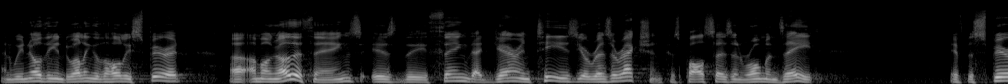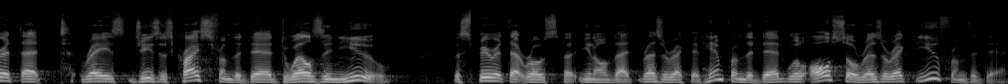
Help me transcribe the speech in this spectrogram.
and we know the indwelling of the Holy Spirit, uh, among other things, is the thing that guarantees your resurrection, because Paul says in Romans 8, if the Spirit that raised Jesus Christ from the dead dwells in you, the spirit that, rose, uh, you know, that resurrected him from the dead will also resurrect you from the dead.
